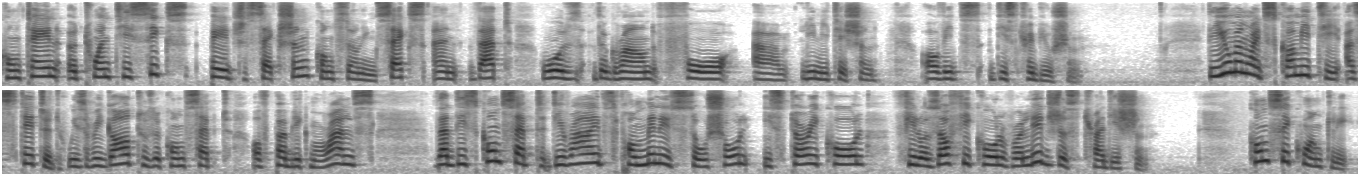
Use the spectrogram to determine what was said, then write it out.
contained a 26 page section concerning sex, and that was the ground for um, limitation of its distribution. The Human Rights Committee has stated with regard to the concept of public morals that this concept derives from many social, historical, philosophical, religious tradition. Consequently,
